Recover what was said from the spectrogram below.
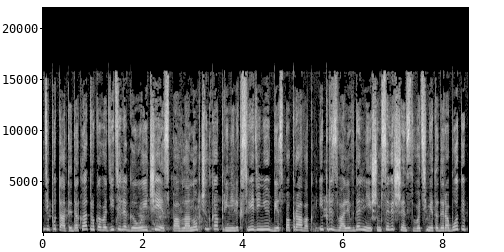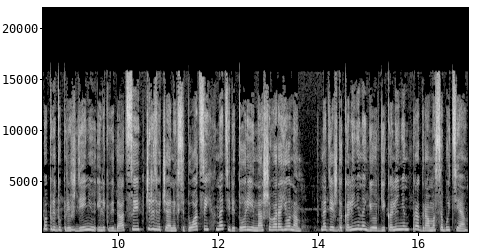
Депутаты доклад руководителя ГОИЧС Павла Анопченко приняли к сведению без поправок поправок и призвали в дальнейшем совершенствовать методы работы по предупреждению и ликвидации чрезвычайных ситуаций на территории нашего района. Надежда Калинина, Георгий Калинин. Программа «События».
